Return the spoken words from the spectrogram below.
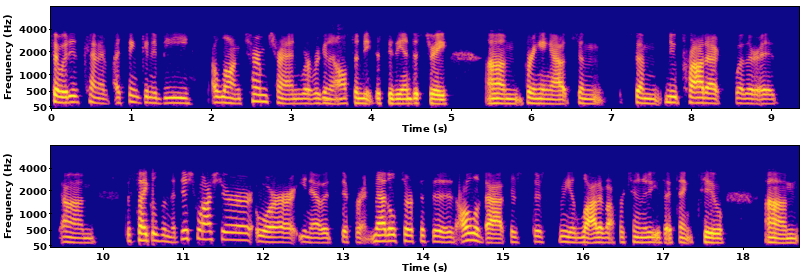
so it is kind of, I think, going to be a long-term trend where we're going to mm-hmm. also need to see the industry um, bringing out some some new products, whether it's um, the cycles in the dishwasher or you know it's different metal surfaces, all of that. There's there's going to be a lot of opportunities, I think, to um,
